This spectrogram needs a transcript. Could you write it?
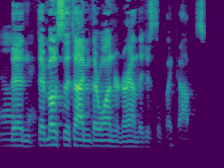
Oh, Then okay. they're most of the time they're wandering around. They just look like cops.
